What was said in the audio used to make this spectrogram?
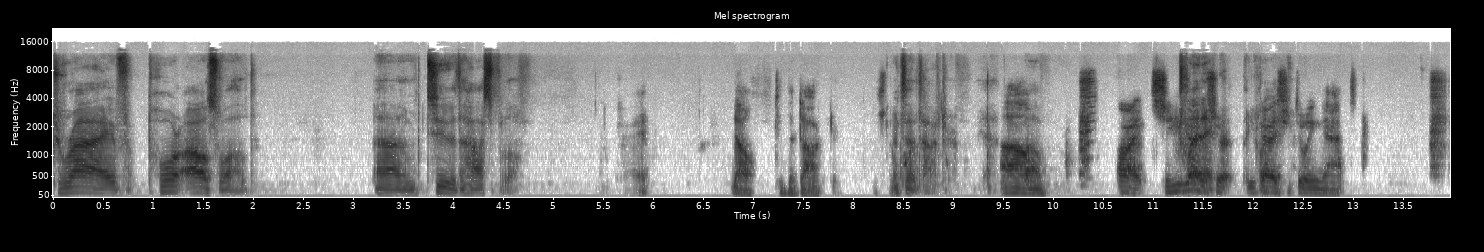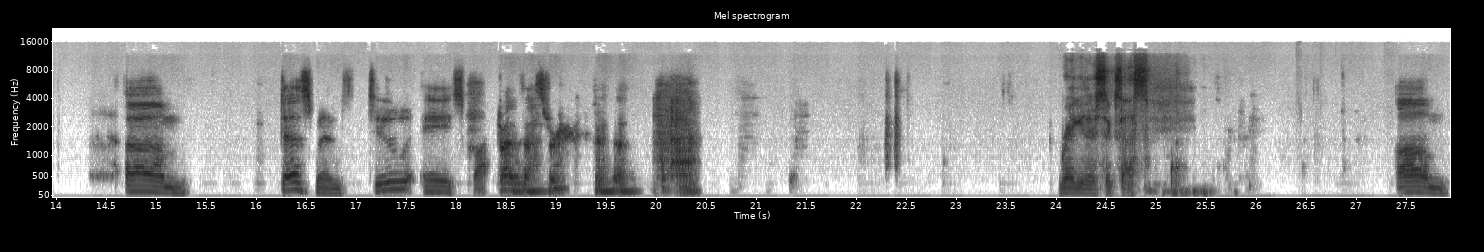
drive poor Oswald um, to the hospital, Okay. No, to the doctor. It's to not- doctor. Yeah. Um, all right, so you guys are you guys are doing that. Um, Desmond, do a spot. Try faster. Regular success. Um,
